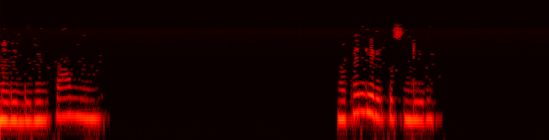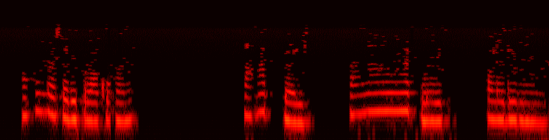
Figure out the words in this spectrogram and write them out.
melindungi kami. Bahkan diriku sendiri. Aku merasa diperlakukan sangat baik, sangat baik oleh dirinya.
